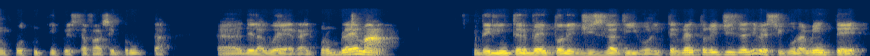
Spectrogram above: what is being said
un po' tutti in questa fase brutta eh, della guerra. Il problema dell'intervento legislativo. L'intervento legislativo è sicuramente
